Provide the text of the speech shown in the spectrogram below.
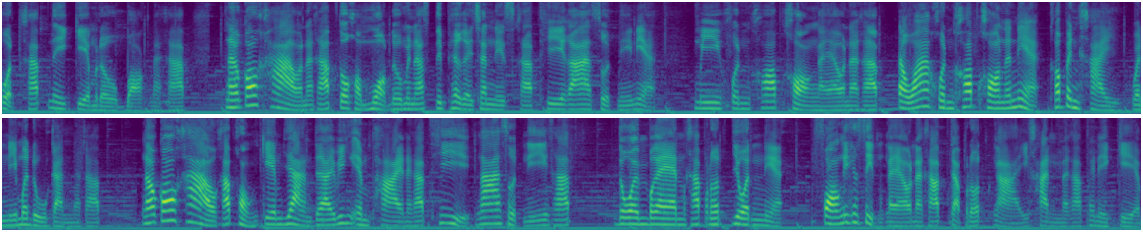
กฏครับในเกมโรบ็อกนะครับแล้วก็ข่าวนะครับตัวของหมวก Dominus Depressionist ครับที่ล่าสุดนี้เนี่ยมีคนครอบครองแล้วนะครับ แต่ว่าคนครอบครองนั้นเนี่ยเขาเป็นใครวันนี้มาดูกันนะครับ แล้วก็ข่าวครับของเกมอย่าง Driving Empire นะครับที่ล่าสุดนี้ครับโดนแบรนด์ครับรถยนต์เนี่ยฟ้องลิขสิทธิ์แล้วนะครับกับรถหลายคันนะครับภายในเกม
